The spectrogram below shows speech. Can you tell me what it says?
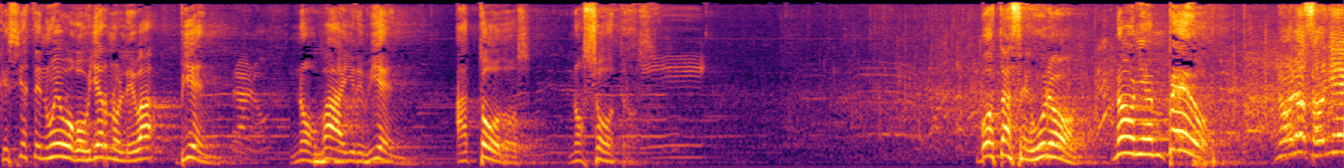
que si a este nuevo gobierno le va bien, nos va a ir bien a todos nosotros. ¿Vos estás seguro? No, ni en pedo. No lo soñé.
